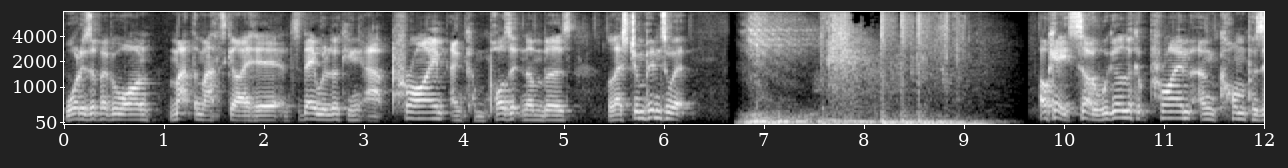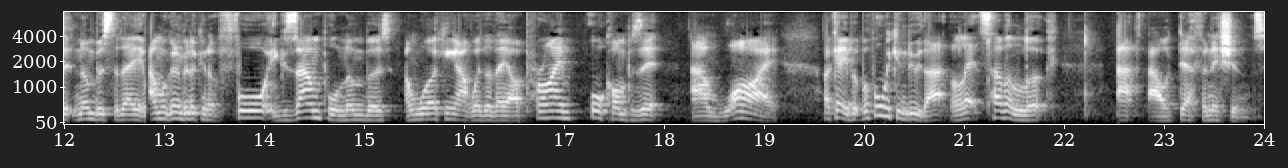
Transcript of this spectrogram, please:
What is up everyone? Matt the Maths Guy here and today we're looking at prime and composite numbers. Let's jump into it. Okay, so we're going to look at prime and composite numbers today and we're going to be looking at four example numbers and working out whether they are prime or composite and why. Okay, but before we can do that, let's have a look at our definitions.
